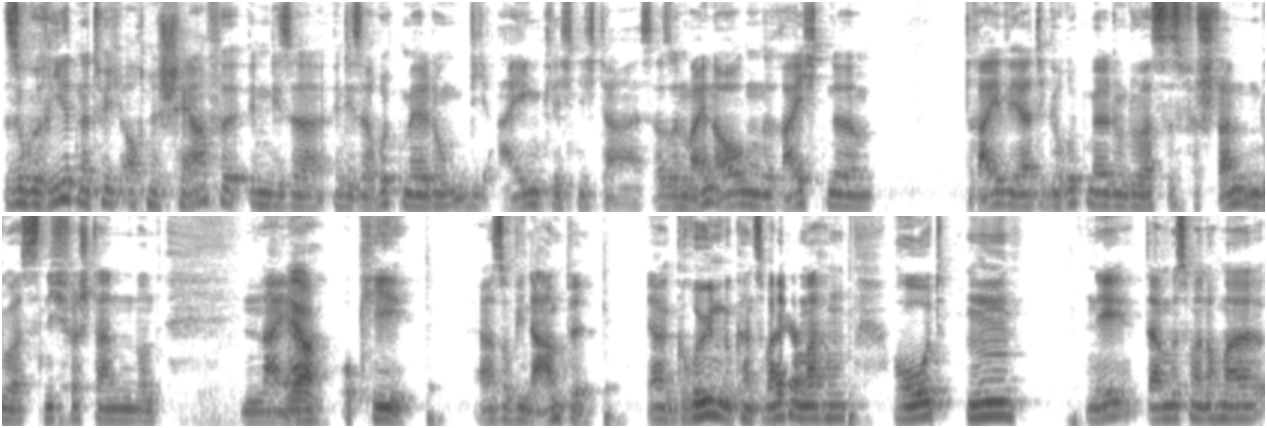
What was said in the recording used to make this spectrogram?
suggeriert natürlich auch eine Schärfe in dieser, in dieser Rückmeldung, die eigentlich nicht da ist. Also in meinen Augen reicht eine dreiwertige Rückmeldung, du hast es verstanden, du hast es nicht verstanden und naja, ja. okay, ja, so wie eine Ampel. Ja, grün, du kannst weitermachen. Rot, mh, hm, nee, da müssen wir nochmal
